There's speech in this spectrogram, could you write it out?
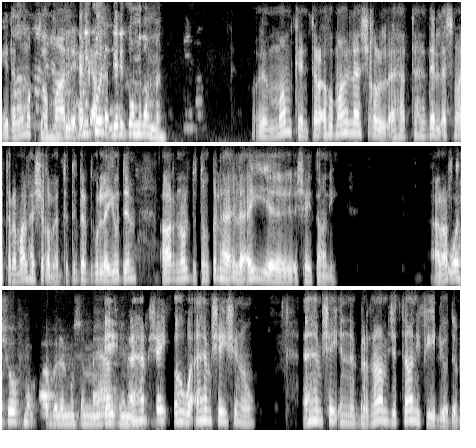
إذا مو مكتوب ما أدري قد يكون قد يكون مضمن. ممكن ترى هو ما له شغل حتى هذيل الأسماء ترى ما لها شغل. أنت تقدر تقول له يودم أرنولد وتنقلها إلى أي شيء ثاني. عرفت؟ وأشوف مقابل المسميات اي هنا. أهم شيء هو أهم شيء شنو؟ أهم شيء إن البرنامج الثاني فيه اليودم.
